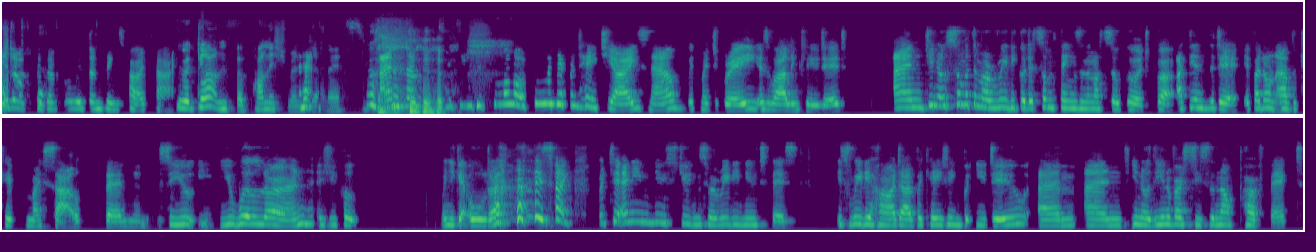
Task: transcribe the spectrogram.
it up, because I've always done things part time. You're a glutton for punishment, Janice. and um, I think four, four different HEIs now, with my degree as well included. And, you know, some of them are really good at some things and they're not so good. But at the end of the day, if I don't advocate for myself, then, so you you will learn as you go when you get older. it's like, but to any new students who are really new to this, it's really hard advocating, but you do. Um, and you know, the universities are not perfect,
